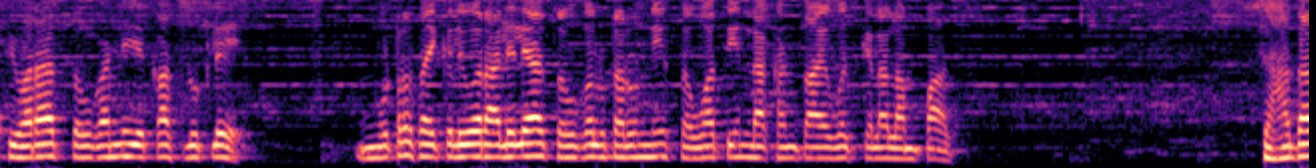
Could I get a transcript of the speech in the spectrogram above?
शिवारात चौघांनी एकाच लुटले. मोटरसायकलीवर आलेल्या चौघा लुटारूंनी सव्वा तीन लाखांचा ऐवज केला लंपास शहादा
